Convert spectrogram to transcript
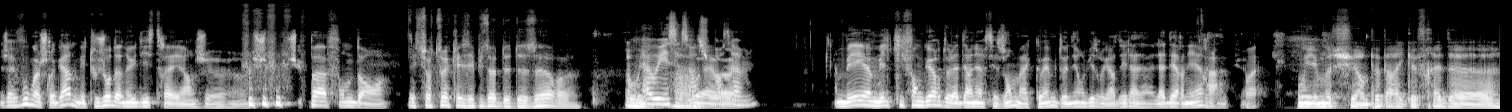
J'avoue, moi je regarde, mais toujours d'un œil distrait. Hein. Je, je, je suis pas à fond dedans. hein. Et surtout avec les épisodes de deux heures. euh, Oui. Ah oui, ça Ah c'est ouais, insupportable. Mais, euh, mais le cliffhanger de la dernière saison m'a quand même donné envie de regarder la, la dernière. Ah, donc, euh, ouais. Oui, moi je suis un peu pareil que Fred. euh,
